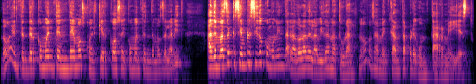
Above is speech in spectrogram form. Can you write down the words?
¿no? Entender cómo entendemos cualquier cosa y cómo entendemos de la vida. Además de que siempre he sido como una indagadora de la vida natural, ¿no? O sea, me encanta preguntarme y esto.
